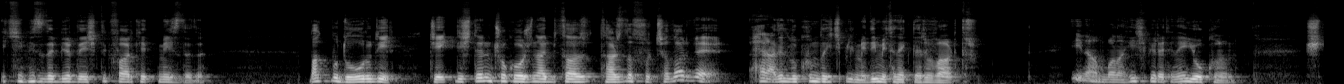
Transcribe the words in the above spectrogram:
ikimiz de bir değişiklik fark etmeyiz dedi. Bak bu doğru değil. Jake dişlerini çok orijinal bir tarzda fırçalar ve herhalde Luke'un da hiç bilmediğim yetenekleri vardır. İnan bana hiçbir yeteneği yok onun. Şşt,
